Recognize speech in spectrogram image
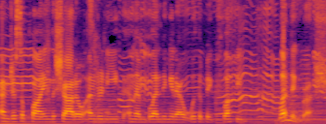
I'm just applying the shadow underneath and then blending it out with a big fluffy blending brush.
